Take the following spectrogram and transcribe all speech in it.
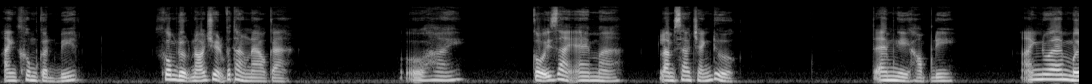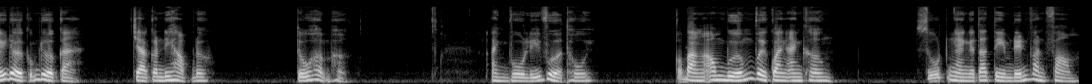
Anh không cần biết, Không được nói chuyện với thằng nào cả Ồ hay, Cậu ấy dạy em mà, Làm sao tránh được Thế em nghỉ học đi. Anh nuôi em mấy đời cũng được cả Chả cần đi học đâu. Tú hậm hực. Anh vô lý vừa thôi. Có bằng ong bướm vây quanh anh không? Suốt ngày người ta tìm đến văn phòng.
